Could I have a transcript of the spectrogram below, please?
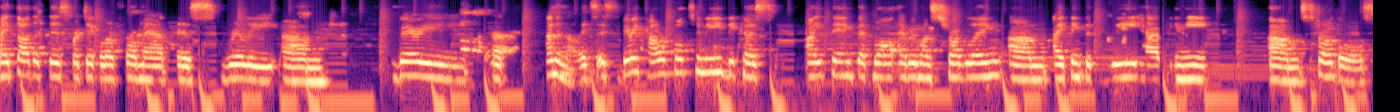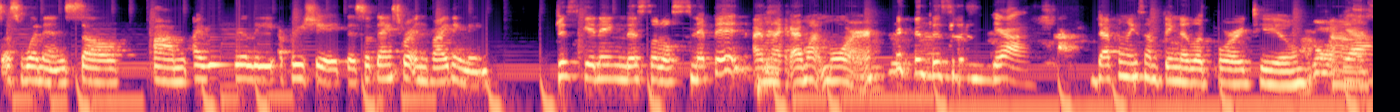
I thought that this particular format is really um, very, uh, I don't know, it's, it's very powerful to me because I think that while everyone's struggling, um, I think that we have unique um, struggles as women. So um, I really appreciate this. So thanks for inviting me just getting this little snippet, I'm like, I want more. this is yeah, definitely something to look forward to. Um, yeah,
